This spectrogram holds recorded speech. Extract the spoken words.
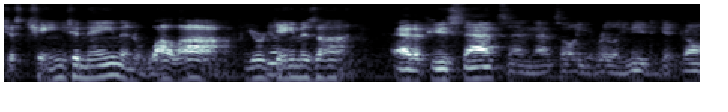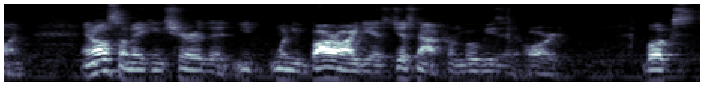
Just change a name and voila, your Yeah. game is on. Add a few stats, and that's all you really need to get going. And also making sure that you, when you borrow ideas, just not from movies and or books,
